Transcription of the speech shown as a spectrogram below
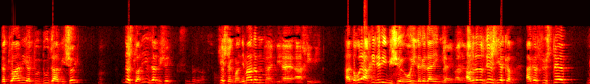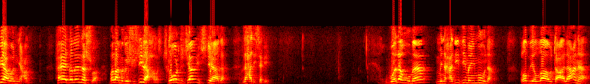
دتواني يا دو زار بشيء دشتواني يزار بشيء تشك مانيا ما دام بها آخيري هذا بقول آخر يبي بشيء وهي دقة داينية أو ده زيج يكم أجر سوستة بها والنعم هذا لا نشوى بلا ما شوستي لا حرج. تكور دجان اجتهادا لحديثك ولهما من حديث ميمونة رضي الله تعالى عنها.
